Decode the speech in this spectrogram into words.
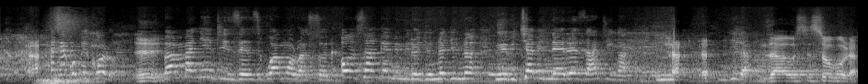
Ate ku mikolo Eh. bamanyi nti nze nzigwamu olwa soda. Onsanga emimiro gyonna gyonna ebikya bineereza nti nga nzaawe sisobola.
